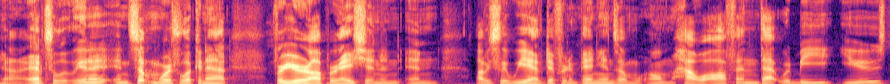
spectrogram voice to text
Yeah, absolutely, and and something worth looking at for your operation, and and obviously we have different opinions on on how often that would be used.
